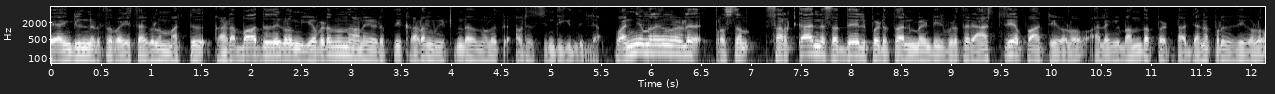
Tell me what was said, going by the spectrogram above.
ബാങ്കിൽ നിന്നെടുത്ത പൈസകളും മറ്റ് കടബാധ്യതകളും എവിടെ നിന്നാണ് എടുത്ത് കടം വീട്ടേണ്ടതെന്നുള്ളത് അവർ ചിന്തിക്കുന്നില്ല. വന്യമൃഗങ്ങളുടെ പ്രശ്നം സർക്കാരിനെ ശ്രദ്ധയിൽപ്പെടുത്താൻ വേണ്ടി ഇവിടുത്തെ രാഷ്ട്രീയ പാർട്ടികളോ അല്ലെങ്കിൽ ബന്ധപ്പെട്ട ജനപ്രതിനിധികളോ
